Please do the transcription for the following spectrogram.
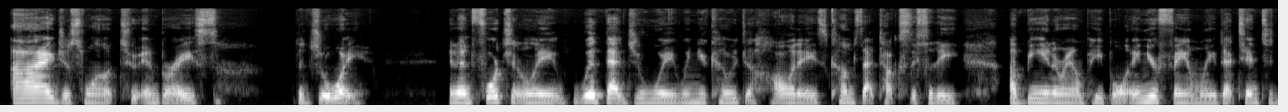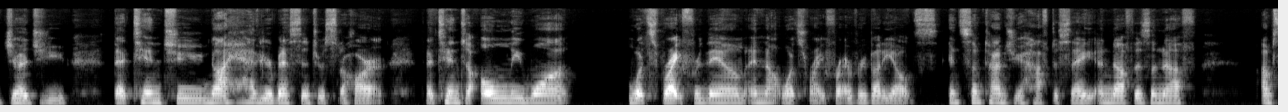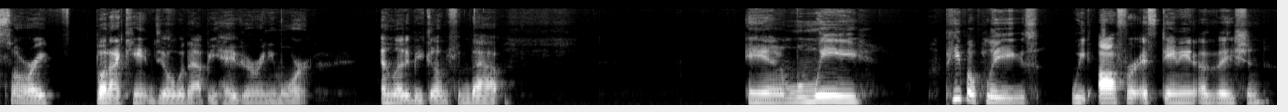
I just want to embrace the joy. And unfortunately, with that joy, when you come to holidays, comes that toxicity of being around people in your family that tend to judge you, that tend to not have your best interest at heart, that tend to only want what's right for them and not what's right for everybody else. And sometimes you have to say, enough is enough. I'm sorry, but I can't deal with that behavior anymore and let it be gone from that. And when we people please, we offer a standing ovation,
